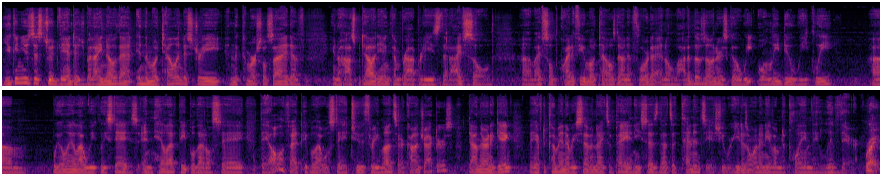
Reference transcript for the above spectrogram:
you can use this to advantage, but I know that in the motel industry, in the commercial side of you know hospitality income properties that I've sold, um, I've sold quite a few motels down in Florida, and a lot of those owners go, "We only do weekly, um, we only allow weekly stays." And he'll have people that'll stay. They all have had people that will stay two, three months that are contractors down there on a gig. They have to come in every seven nights of pay, and he says that's a tenancy issue where he doesn't want any of them to claim they live there. Right.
